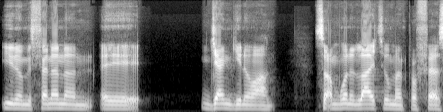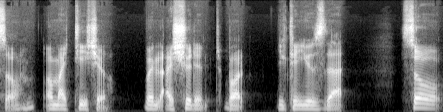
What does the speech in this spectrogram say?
you know, uh, you know, so I'm going to lie to my professor or my teacher. Well, I shouldn't, but you can use that. So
